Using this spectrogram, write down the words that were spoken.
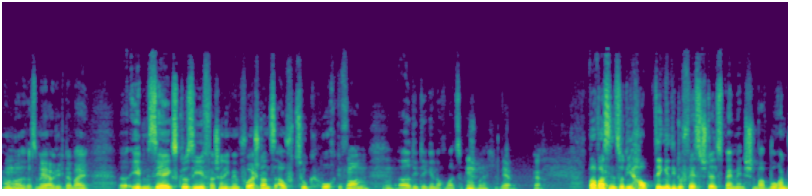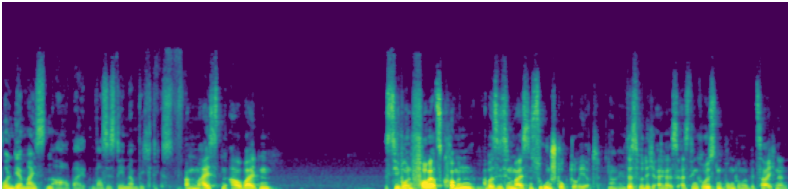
Ja, mhm. Also da sind wir ja. wirklich dabei, eben sehr exklusiv, wahrscheinlich mit dem Vorstandsaufzug hochgefahren, mhm. äh, die Dinge nochmal zu besprechen. Mhm. Ja. Ja. Was sind so die Hauptdinge, die du feststellst bei Menschen? Woran wollen die am meisten arbeiten? Was ist denen am wichtigsten? Am meisten arbeiten, sie wollen vorwärts kommen, mhm. aber sie sind meistens zu unstrukturiert. Okay. Das würde ich als, als den größten Punkt bezeichnen.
